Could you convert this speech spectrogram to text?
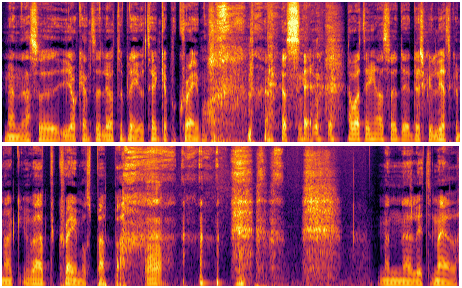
Men alltså jag kan inte låta bli att tänka på Kramer. jag ser. Jag bara tänker alltså det, det skulle lätt kunna vara Kramers pappa. Men eh, lite mer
